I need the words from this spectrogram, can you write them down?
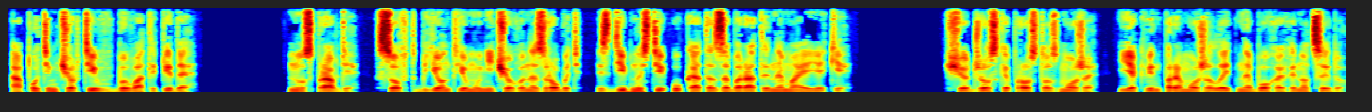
а потім чортів вбивати піде. Ну справді, софт Beyond йому нічого не зробить, здібності у ката забирати немає які. Що Джоске просто зможе, як він переможе ледь не бога геноциду.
